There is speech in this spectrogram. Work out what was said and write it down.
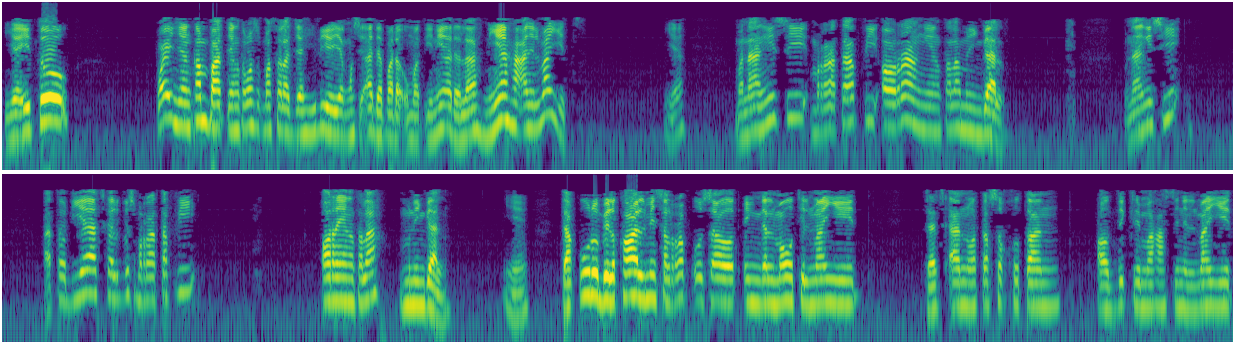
Yaitu poin yang keempat yang termasuk masalah jahiliyah yang masih ada pada umat ini adalah niyaha anil mayyit. Ya, menangisi meratapi orang yang telah meninggal. Menangisi atau dia sekaligus meratapi orang yang telah meninggal. Ya. Taqulu bil qal misal raf'u saut indal mautil mayyit jaz'an wa tasakhutan aw dzikri mahasinil mayyit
